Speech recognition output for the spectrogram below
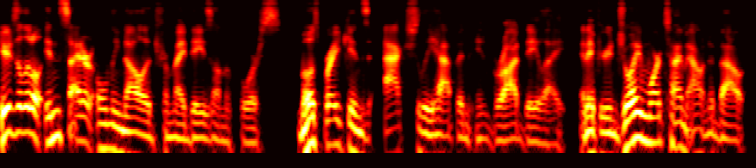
Here's a little insider only knowledge from my days on the force. Most break ins actually happen in broad daylight. And if you're enjoying more time out and about,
